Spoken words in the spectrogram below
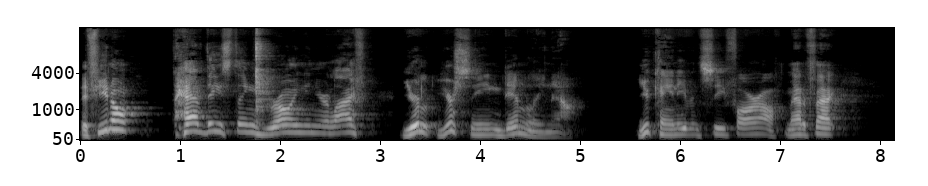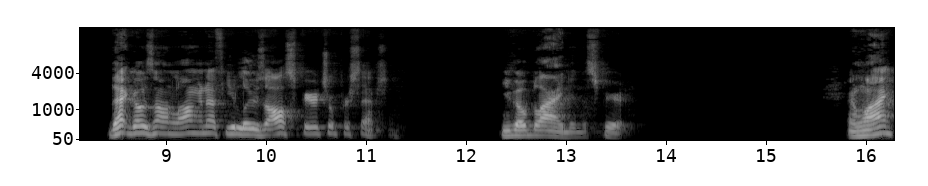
If you don't have these things growing in your life, you're, you're seeing dimly now. You can't even see far off. Matter of fact, that goes on long enough, you lose all spiritual perception. You go blind in the spirit. And why?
